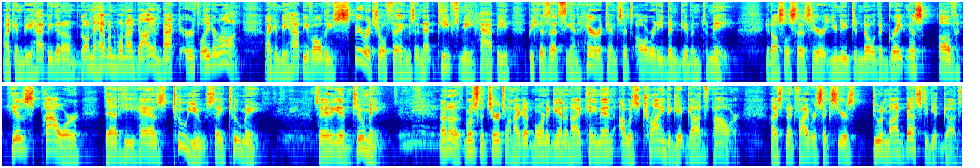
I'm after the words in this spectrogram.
I can be happy that I'm going to heaven when I die and back to earth later on. I can be happy of all these spiritual things, and that keeps me happy because that's the inheritance that's already been given to me. It also says here, you need to know the greatness of his power that he has to you. Say, to me. To me. Say it again, to me. To me. I know most of the church, when I got born again and I came in, I was trying to get God's power. I spent five or six years doing my best to get God's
